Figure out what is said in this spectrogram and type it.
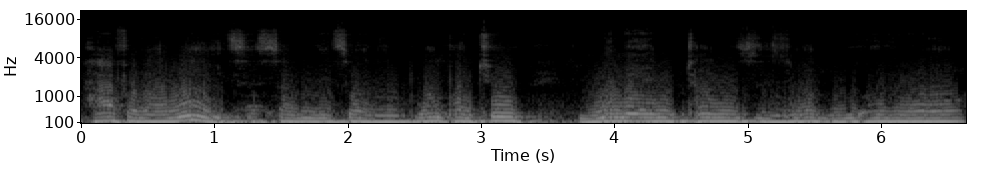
half of our needs. Suddenly, so 1.2 million tons is what we overall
